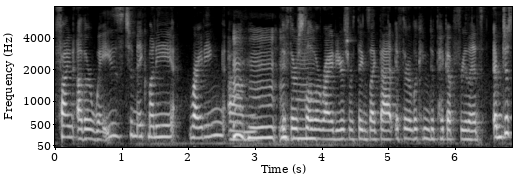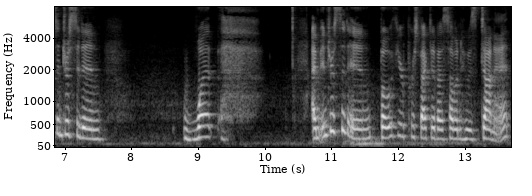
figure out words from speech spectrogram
find other ways to make money writing. Um, if they're slower writers or things like that, if they're looking to pick up freelance, I'm just interested in what I'm interested in both your perspective as someone who's done it,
